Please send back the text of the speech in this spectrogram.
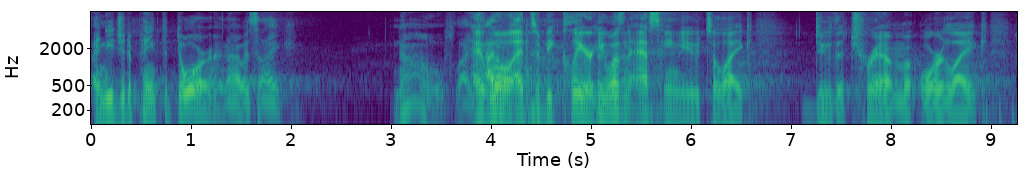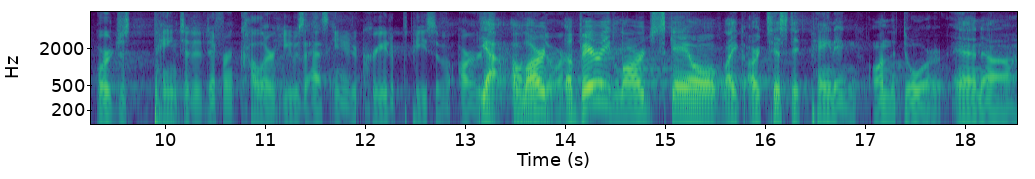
"I need you to paint the door," and I was like, "No, like." And, I well, and to be clear, he wasn't asking you to like do the trim or like or just painted a different color. He was asking you to create a piece of art. Yeah, a on large, the door. a very large scale, like artistic painting on the door. And uh,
